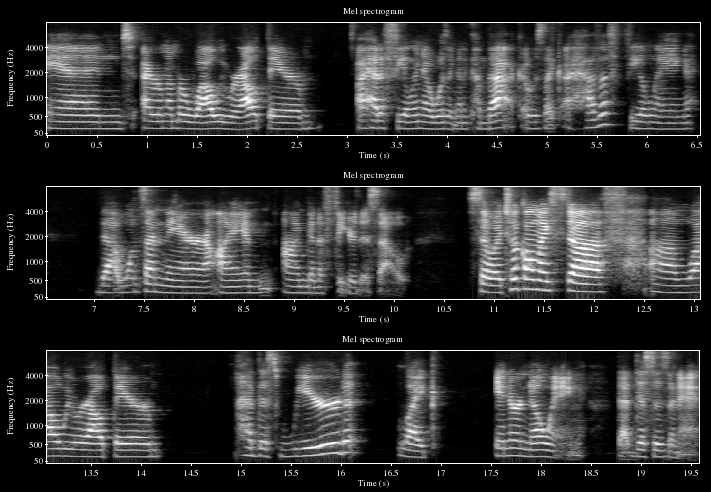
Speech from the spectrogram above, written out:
and I remember while we were out there, I had a feeling I wasn't going to come back. I was like, I have a feeling that once I'm there, I am I'm going to figure this out. So I took all my stuff um, while we were out there. Had this weird like inner knowing that this isn't it,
